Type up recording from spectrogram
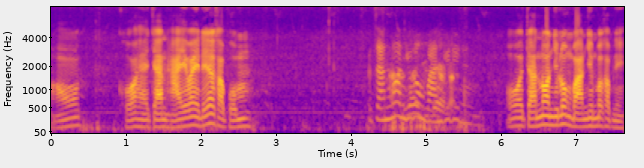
เอาข อให้อาจารย์หายไว้เด้อครับ ผมอาจารย์นอนอยู่โรงพยาบาลอยู่ดินั่นอ๋ออาจารย์นอนอยู่โรงพยาบาลอยืนบ่ครับนี่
